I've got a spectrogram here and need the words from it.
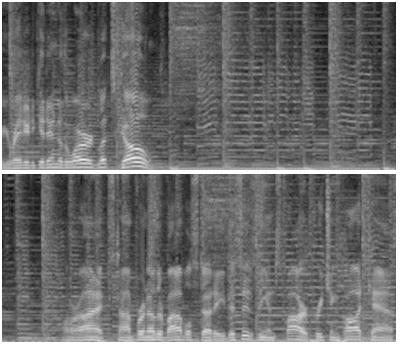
Are you ready to get into the Word? Let's go. All right, it's time for another Bible study. This is the Inspire Preaching Podcast.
